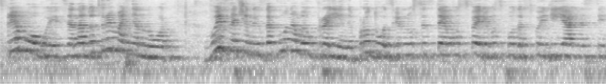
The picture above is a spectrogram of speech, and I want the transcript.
спрямовується на дотримання норм, визначених законами України про дозвільну систему у сфері господарської діяльності,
